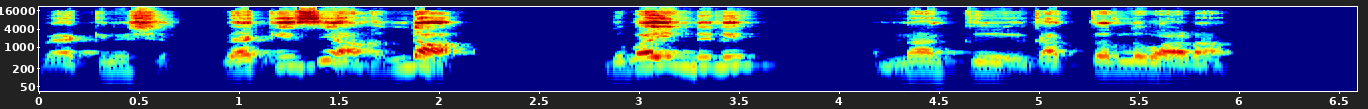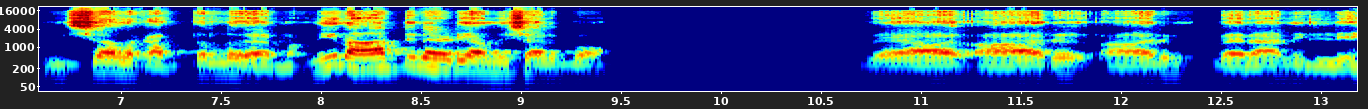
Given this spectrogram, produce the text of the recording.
വാക്കിനേഷൻ വേക്കൻസിയാ ഉണ്ടാ? ദുബായ് ഉണ്ടിൽ എന്നാ എനിക്ക് ഖത്തറിൽ പാടാ ഇൻഷാല്ല ഖത്തറിൽ വരണം. നീ നാട്ടിലെവിടെയാന്ന് വിശാലിപ്പോ ആര് ആരും വരാനില്ലേ?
